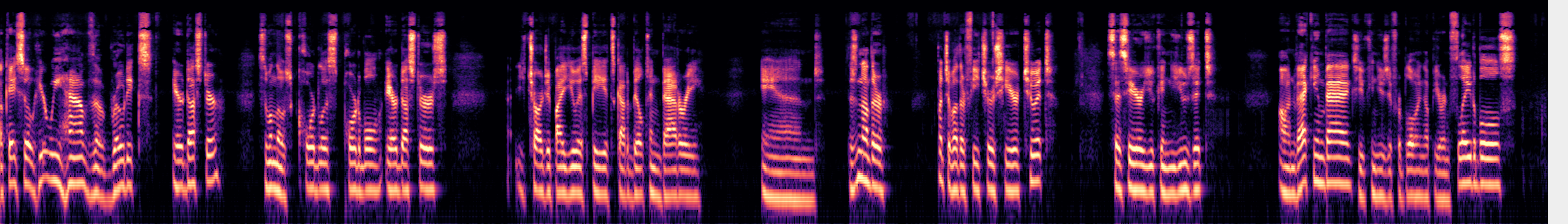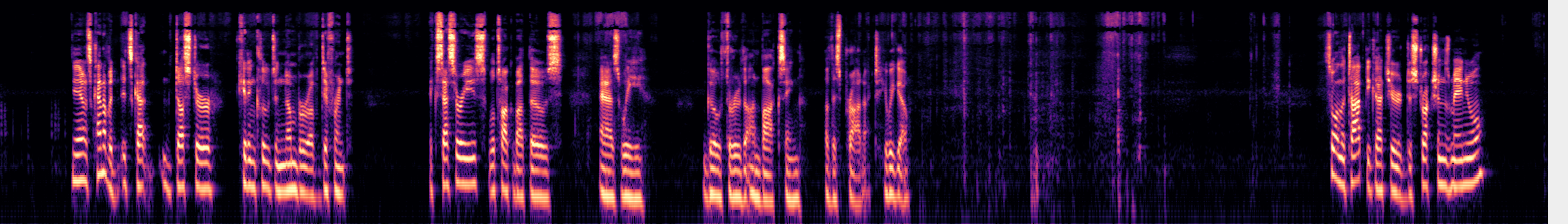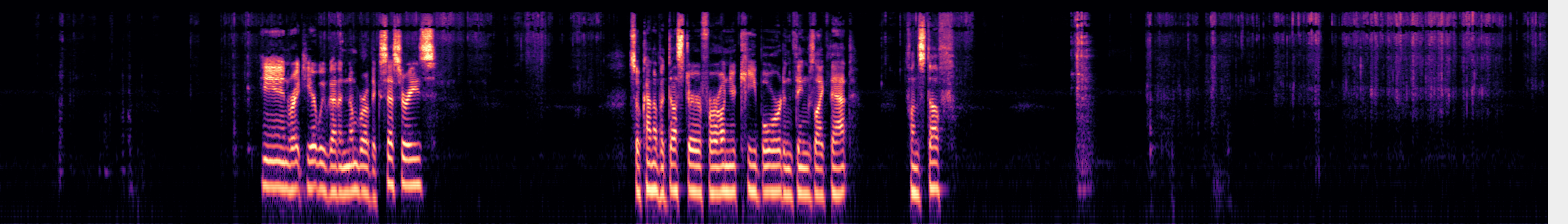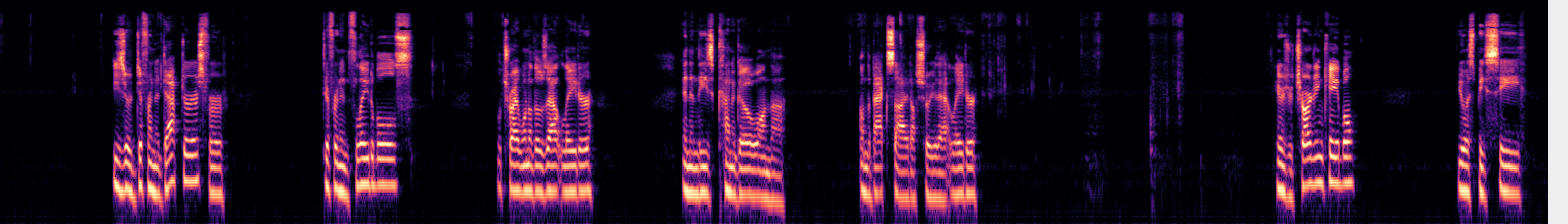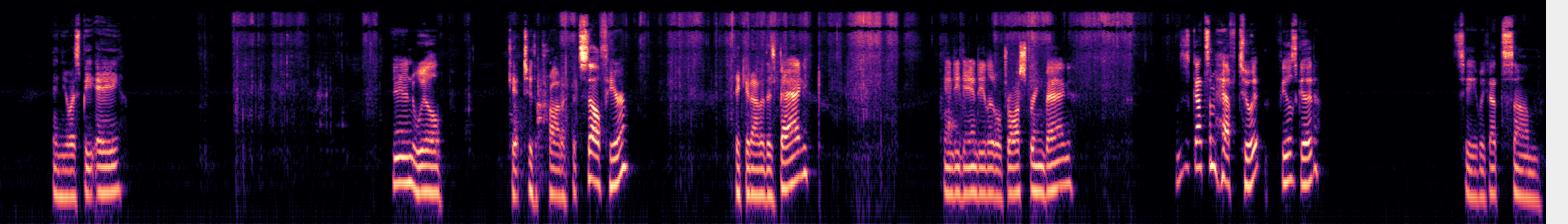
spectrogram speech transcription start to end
Okay, so here we have the Roedix air duster. Is one of those cordless portable air dusters. You charge it by USB. It's got a built-in battery. And there's another bunch of other features here to it. it. Says here you can use it on vacuum bags. You can use it for blowing up your inflatables. You know, it's kind of a, it's got duster. Kit includes a number of different accessories. We'll talk about those as we go through the unboxing of this product. Here we go. So on the top, you got your destructions manual. And right here, we've got a number of accessories. So kind of a duster for on your keyboard and things like that. Fun stuff. These are different adapters for different inflatables. We'll try one of those out later. And then these kind of go on the on the back side. I'll show you that later. Here's your charging cable, USB-C and USB-A. And we'll get to the product itself here. Take it out of this bag. Handy dandy little drawstring bag. This has got some heft to it. Feels good. Let's see, we got some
